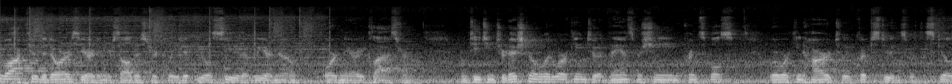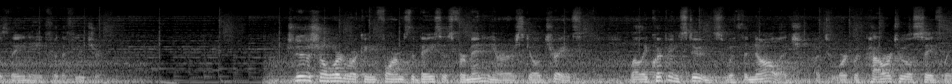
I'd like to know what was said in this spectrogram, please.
through the doors here at Ingersoll District Collegiate, you will see that we are no ordinary classroom. From teaching traditional woodworking to advanced machining principles, we're working hard to equip students with the skills they need for the future. Traditional woodworking forms the basis for many of our skilled trades, while equipping students with the knowledge to work with power tools safely.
